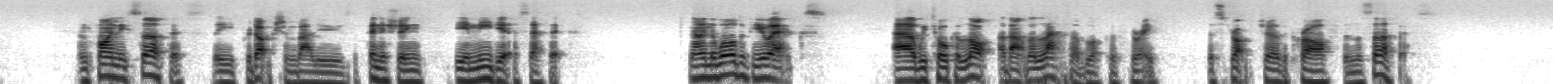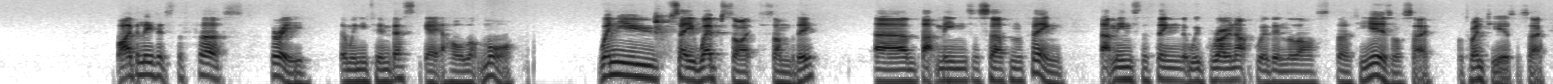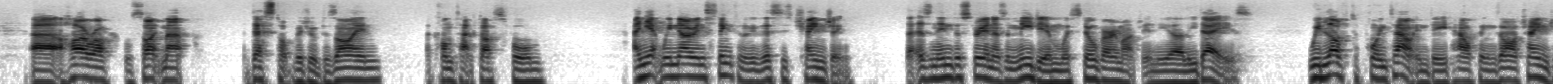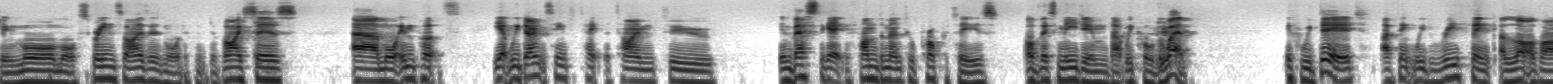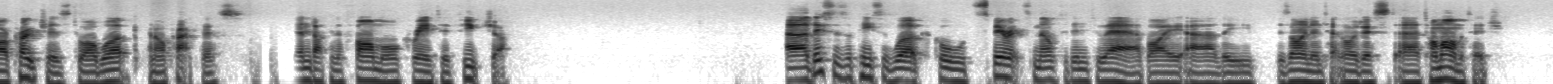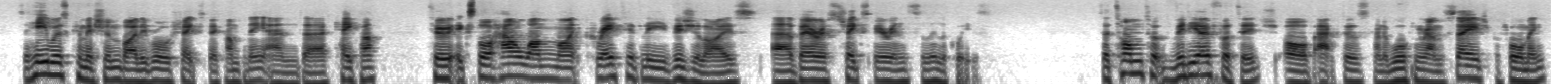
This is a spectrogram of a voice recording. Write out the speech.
And finally, surface, the production values, the finishing, the immediate aesthetics now, in the world of UX, uh, we talk a lot about the latter block of three the structure, the craft, and the surface. But I believe it's the first three that we need to investigate a whole lot more. When you say website to somebody, um, that means a certain thing. That means the thing that we've grown up with in the last 30 years or so, or 20 years or so. Uh, a hierarchical sitemap, a desktop visual design, a contact us form, and yet we know instinctively this is changing. That as an industry and as a medium, we're still very much in the early days. We love to point out, indeed, how things are changing. More, more screen sizes, more different devices, uh, more inputs. Yet we don't seem to take the time to investigate the fundamental properties of this medium that we call the web. If we did, I think we'd rethink a lot of our approaches to our work and our practice, end up in a far more creative future. Uh, this is a piece of work called Spirits Melted into Air by uh, the designer and technologist uh, Tom Armitage. So he was commissioned by the Royal Shakespeare Company and uh, Caper to explore how one might creatively visualize uh, various Shakespearean soliloquies. So Tom took video footage of actors kind of walking around the stage, performing,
